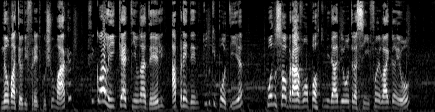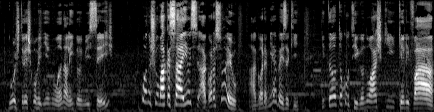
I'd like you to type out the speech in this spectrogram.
Não bateu de frente com Schumacher, ficou ali quietinho na dele, aprendendo tudo que podia. Quando sobrava uma oportunidade ou outra assim, foi lá e ganhou. Duas, três corridinhas no ano, ali em 2006. Quando o Schumacher saiu, disse, agora sou eu. Agora é minha vez aqui. Então eu tô contigo. Eu não acho que, que ele vá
